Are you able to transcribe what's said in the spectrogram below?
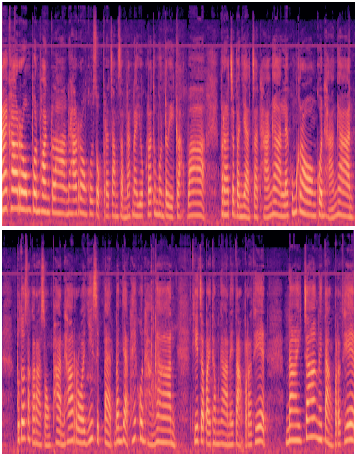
นายคารมพลพรกลางนะคะรองโฆษกประจำสำนักนายกรัฐมนตรีกล่าวว่า พระราชบัญญัติจัดหางานและคุ้มครองคนหางาน พุทธศักราช 2528 บัญญัติให้คนหางาน ที่จะไปทำงานในต่างประเทศ นายจ้างในต่างประเทศ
